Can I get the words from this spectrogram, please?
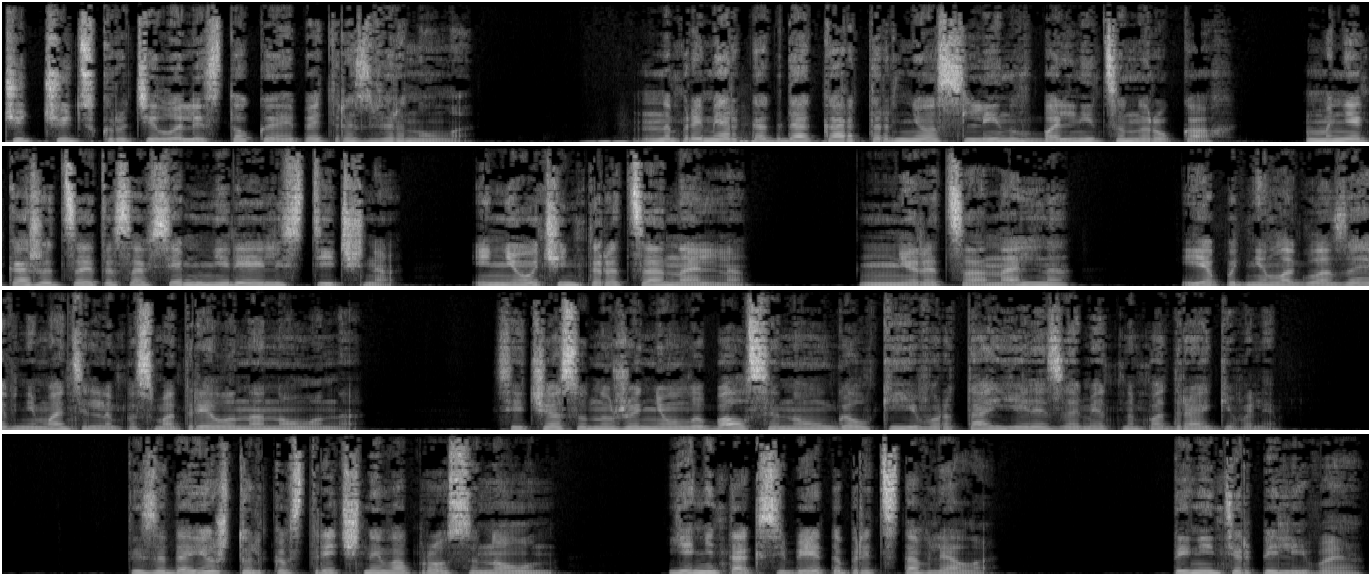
Чуть-чуть скрутила листок и опять развернула. Например, когда Картер нес Лин в больницу на руках. Мне кажется, это совсем нереалистично и не очень-то рационально. Нерационально? Я подняла глаза и внимательно посмотрела на Нолана. Сейчас он уже не улыбался, но уголки его рта еле заметно подрагивали. Ты задаешь только встречные вопросы, Ноун. Я не так себе это представляла. Ты нетерпеливая.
